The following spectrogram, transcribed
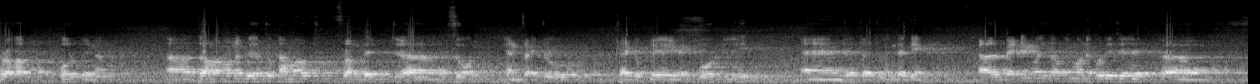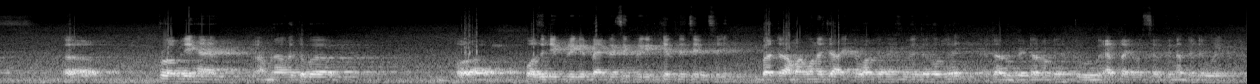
প্রভাব পড়বে না তো আমার মনে হয় out from that uh, zone and try to try to play boldly and uh, try to win the game. আর ব্যাটিং ওয়াইজ আমি মনে করি যে প্রবলি হ্যাঁ আমরা হয়তো বা পজিটিভ ক্রিকেট বা অ্যাগ্রেসিভ ক্রিকেট খেলতে চেয়েছি। বাট আমার মনে হয় যে আরেকটু অর্গানাইজ হলে এটা আরও বেটার হবে to apply our self in a better way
